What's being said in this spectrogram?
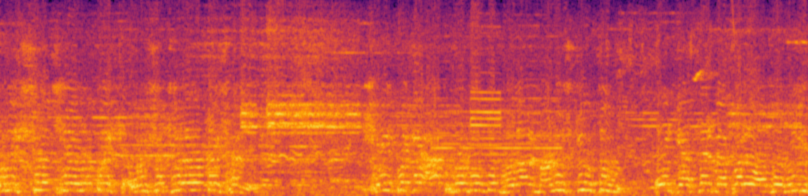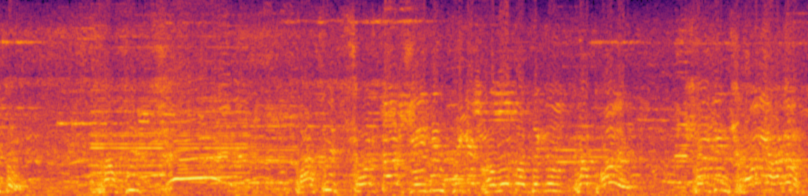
উনিশশো ছিয়ানব্বই, উনিশশো চুরানব্বই সালে। সেই থেকে আট পর্যন্ত ভোলার মানুষ কিন্তু এই গ্যাসের ব্যাপারে অবহেলিত। ফ্যাসিস্ট সরকার যেই দিন থেকে ক্ষমতা থেকে উৎখাত হয় সেই দিন ছয় আগস্ট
